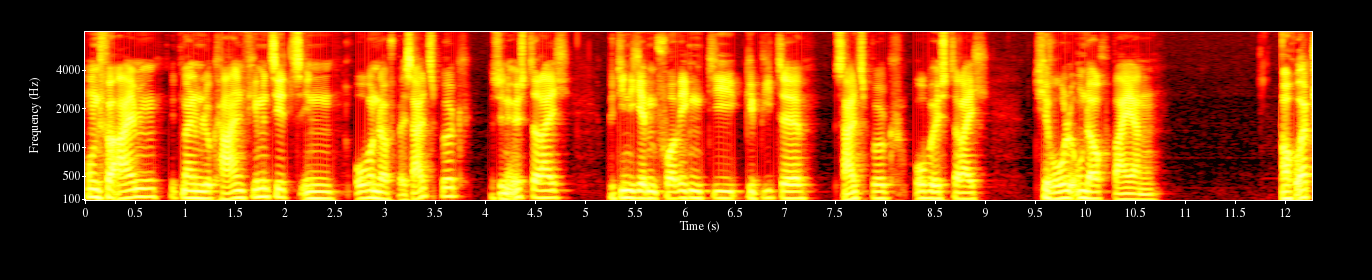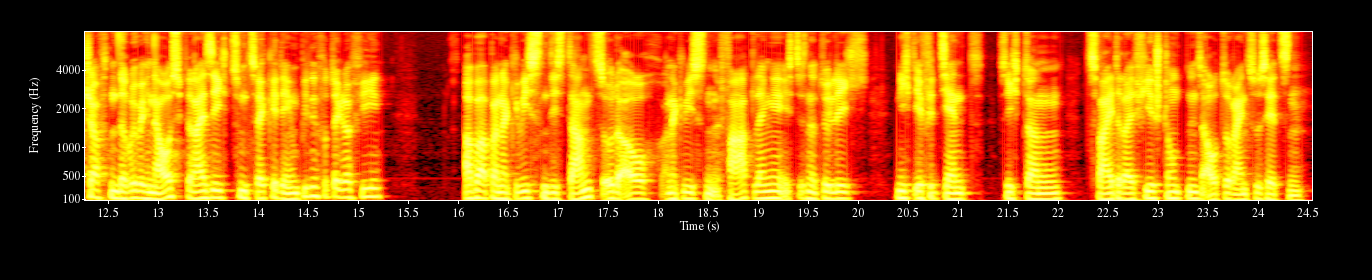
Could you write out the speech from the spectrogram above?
und vor allem mit meinem lokalen Firmensitz in Oberndorf bei Salzburg, also in Österreich, bediene ich eben vorwiegend die Gebiete Salzburg, Oberösterreich, Tirol und auch Bayern. Auch Ortschaften darüber hinaus bereise ich zum Zwecke der Immobilienfotografie, aber ab einer gewissen Distanz oder auch einer gewissen Fahrtlänge ist es natürlich nicht effizient, sich dann zwei, drei, vier Stunden ins Auto reinzusetzen.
